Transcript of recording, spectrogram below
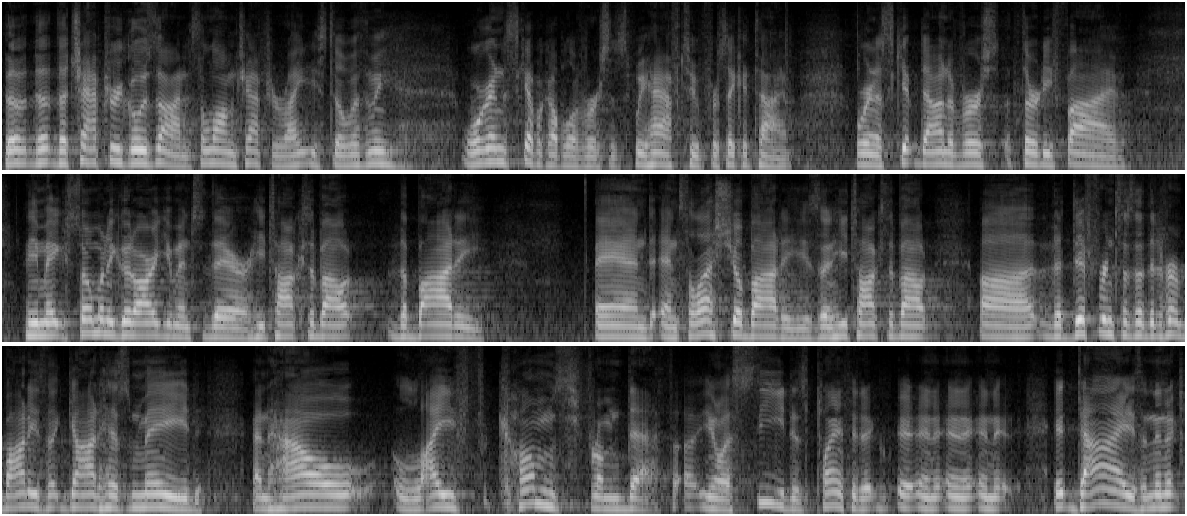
The, the, the, chapter goes on. It's a long chapter, right? You still with me? We're going to skip a couple of verses. We have to for sake of time. We're going to skip down to verse 35. He makes so many good arguments there. He talks about the body and, and celestial bodies, and he talks about uh, the differences of the different bodies that God has made and how life comes from death. Uh, you know, a seed is planted and, and, and it, it, dies, and then, it,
